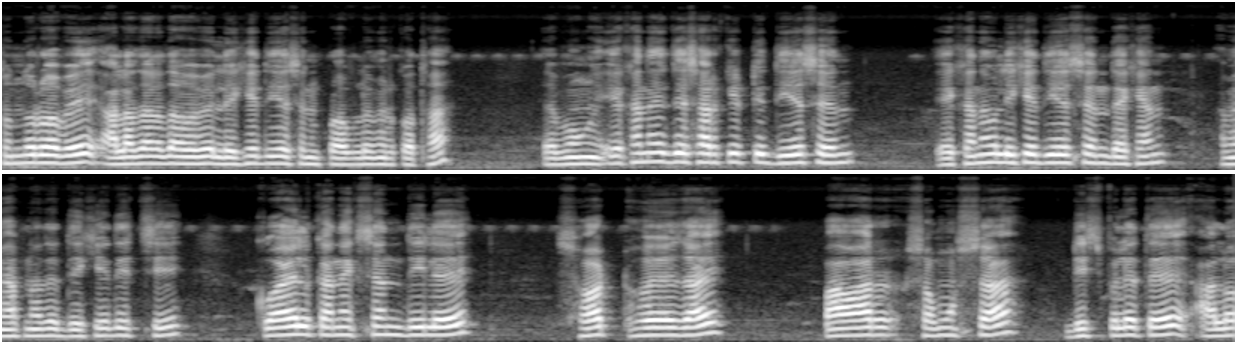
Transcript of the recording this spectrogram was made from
সুন্দরভাবে, আলাদা আলাদাভাবে লিখে দিয়েছেন প্রবলেমের কথা। এবং এখানে যে সার্কিটটি দিয়েছেন, এখানেও লিখে দিয়েছেন, দেখেন, আমি আপনাদের দেখিয়ে দিচ্ছি। কয়েল কানেকশন দিলে শর্ট হয়ে যায় পাওয়ার সমস্যা ডিসপ্লেতে আলো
